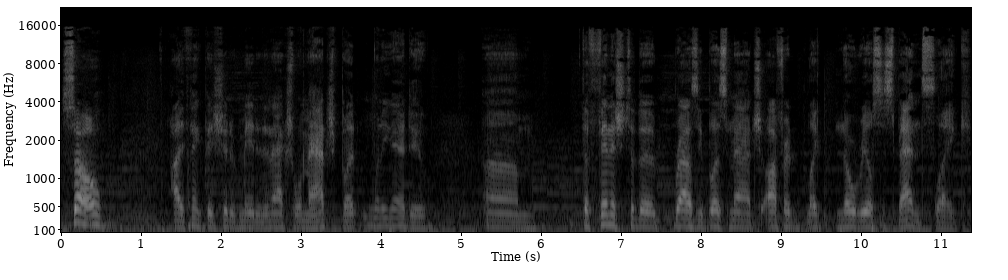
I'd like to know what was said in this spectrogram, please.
So I think they should have made it an actual match, but what are you gonna do? Um, the finish to the Rousey Bliss match offered like no real suspense. Like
